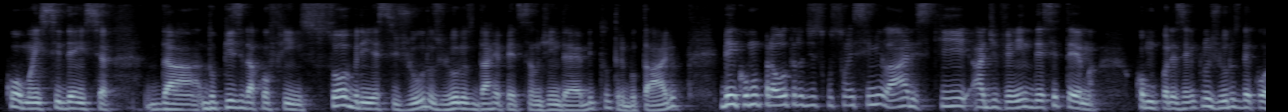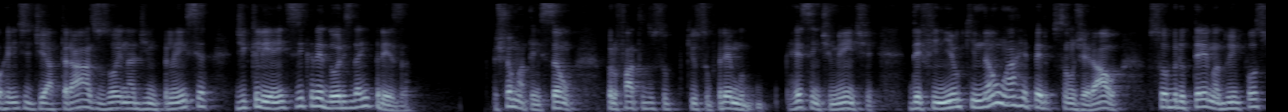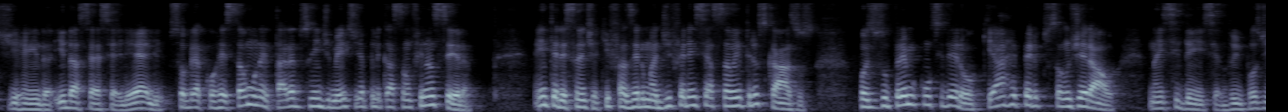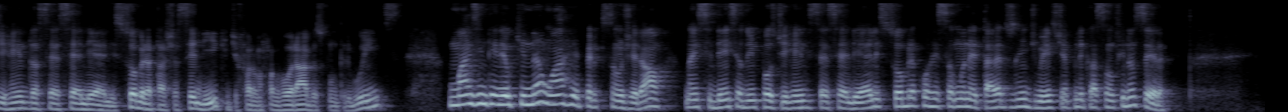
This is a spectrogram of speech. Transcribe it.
como a incidência da, do PIS e da COFINS sobre esses juros, juros da repetição de indébito tributário, bem como para outras discussões similares que advêm desse tema, como, por exemplo, juros decorrentes de atrasos ou inadimplência de clientes e credores da empresa. Chama atenção para o fato do, que o Supremo recentemente definiu que não há repercussão geral sobre o tema do imposto de renda e da CSLL sobre a correção monetária dos rendimentos de aplicação financeira. É interessante aqui fazer uma diferenciação entre os casos, pois o Supremo considerou que há repercussão geral na incidência do imposto de renda da CSLL sobre a taxa Selic, de forma favorável aos contribuintes, mas entendeu que não há repercussão geral na incidência do imposto de renda e CSLL sobre a correção monetária dos rendimentos de aplicação financeira.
